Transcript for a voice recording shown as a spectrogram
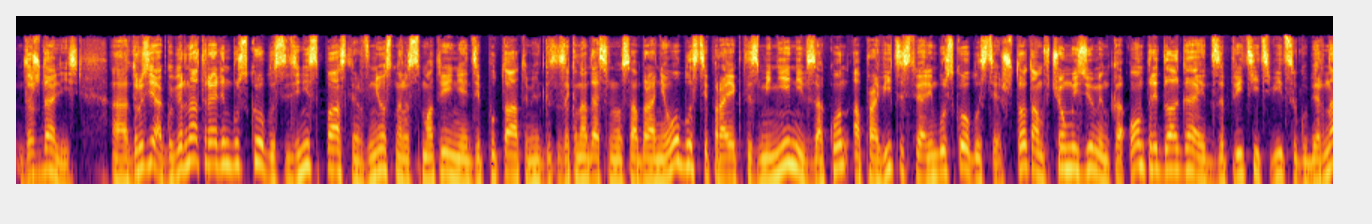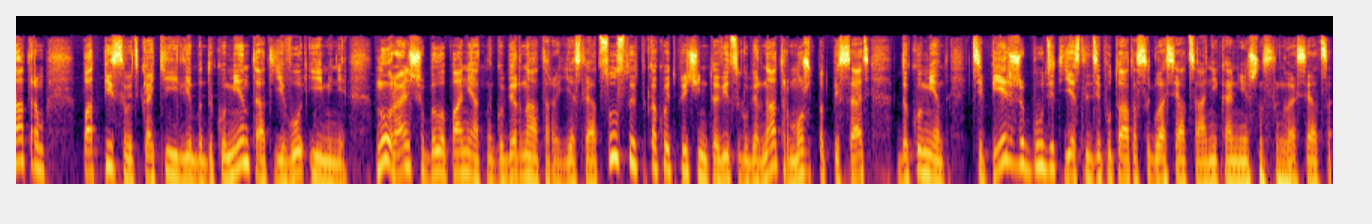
Дождались. А, друзья, губернатор Оренбургской области Денис Паслер внес на рассмотрение депутатами законодательного собрания области проект изменений в закон о правительстве Оренбургской области. Что там, в чем изюминка? Он предлагает запретить вице-губернаторам подписывать какие-либо документы от его имени. Ну, раньше было понятно, губернатор, если отсутствует по какой-то причине, то вице-губернатор может подписать документ. Теперь же будет, если депутаты согласятся, они, конечно, согласятся,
